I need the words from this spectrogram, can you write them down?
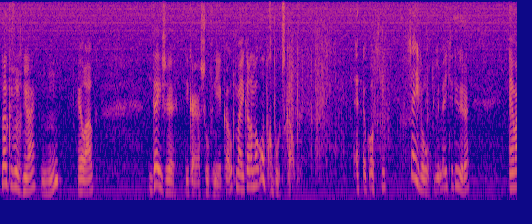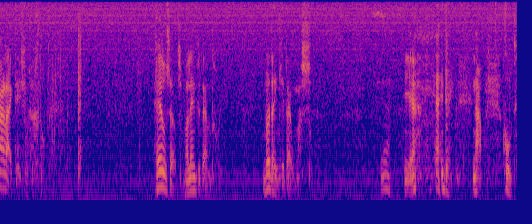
Leuke vrucht nu, hè? Heel oud. Deze die kan je als souvenir kopen, maar je kan hem ook opgepoetst kopen. En dan kost hij 7 roepie, een beetje duurder. En waar lijkt deze vrucht op? Heel zeldzaam, alleen op het eiland groeit. Wat denk je, Thomas? Ja. Ja, jij denkt. Nou, goed.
